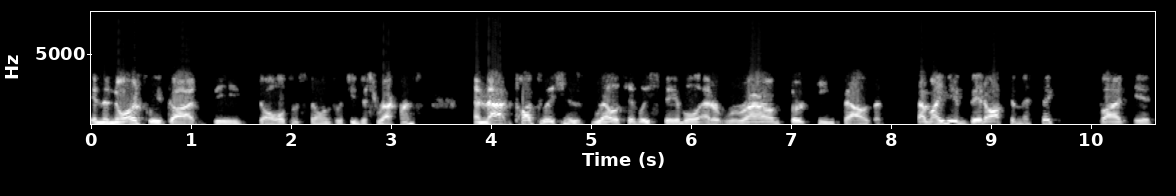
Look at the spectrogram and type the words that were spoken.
In the north, we've got the Dalls and Stones, which you just referenced. And that population is relatively stable at around 13,000. That might be a bit optimistic, but it's,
